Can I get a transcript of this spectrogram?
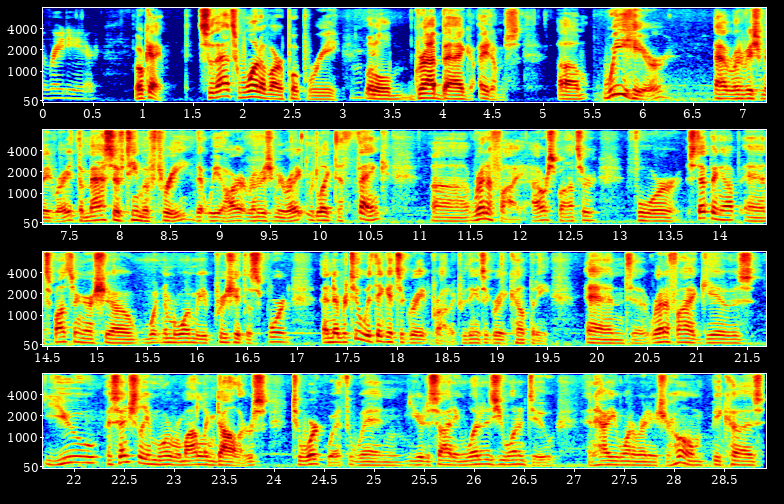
the radiator. Okay, so that's one of our potpourri Mm-hmm. little grab bag items. Um, we here at Renovation Made Right, the massive team of three that we are at Renovation Made Right, would like to thank uh, RenoFi, our sponsor, for stepping up and sponsoring our show. Number one, we appreciate the support, and number two, we think it's a great product. We think it's a great company, and uh, RenoFi gives you essentially more remodeling dollars to work with when you're deciding what it is you want to do and how you want to renovate your home because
